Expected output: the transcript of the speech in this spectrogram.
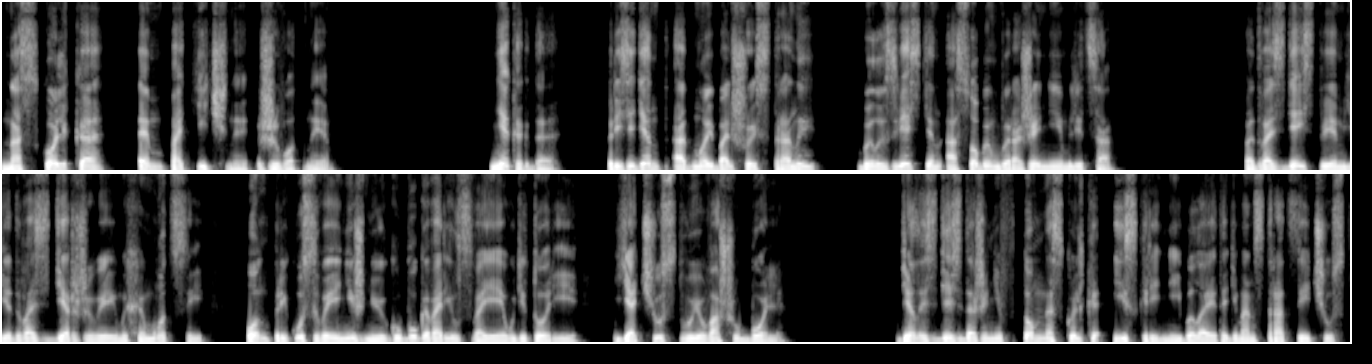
Насколько эмпатичны животные? Некогда президент одной большой страны был известен особым выражением лица. Под воздействием едва сдерживаемых эмоций он, прикусывая нижнюю губу, говорил своей аудитории «Я чувствую вашу боль». Дело здесь даже не в том, насколько искренней была эта демонстрация чувств.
